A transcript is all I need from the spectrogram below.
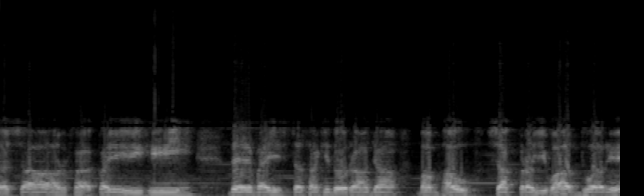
दशार्हकैः देवैश्च सखिदो राजा बभौ शक्र इवाध्वरे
